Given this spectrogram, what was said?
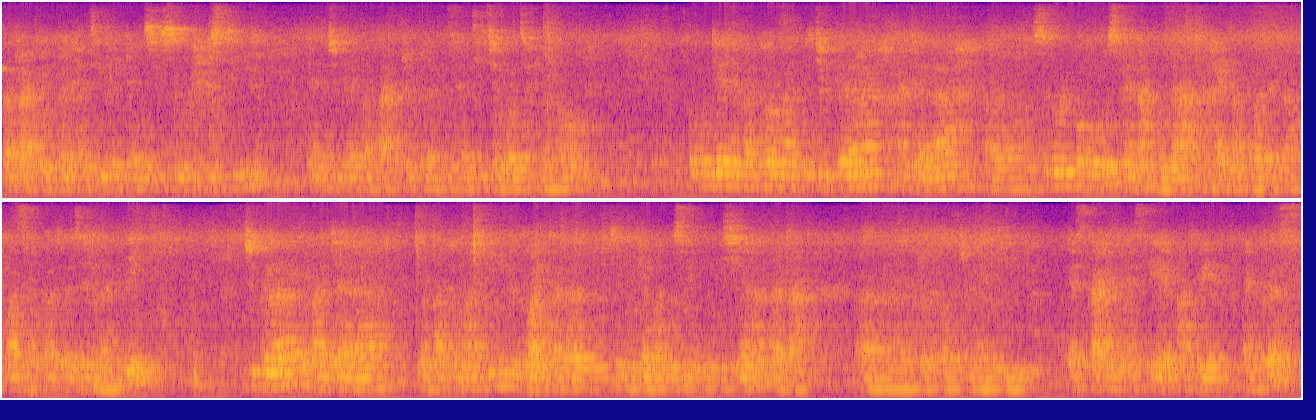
Bapak Dr. Haji Firdaus Yusuf Gusti dan juga Bapak Dr. Haji Joko Cahyono Kemudian yang kami hormati juga adalah uh, seluruh pengurus dan anggota AKHI Kabupaten Kapuas serta Raja juga kepada yang kami hormati Ketua Ikatan Cendekiawan Muslim Indonesia Bapak uh, Dr. Junaidi SKN SDMAP Endes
